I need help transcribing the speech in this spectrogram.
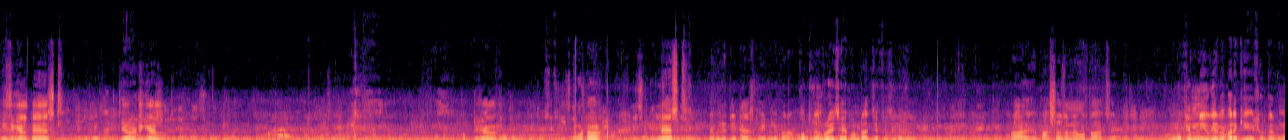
Physical test theoretical optical motor test ability test এগুলি করা কতজন রয়েছে এখন রাজ্যে ফিজিক্যাল প্রায় পাঁচশো জনের মতো আছে। নতুন নিয়োগের ব্যাপারে কি সরকার কোনো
